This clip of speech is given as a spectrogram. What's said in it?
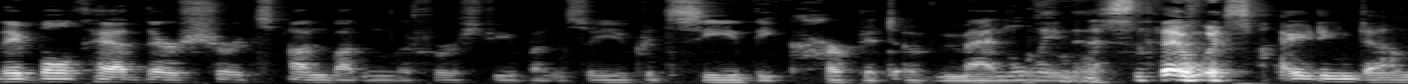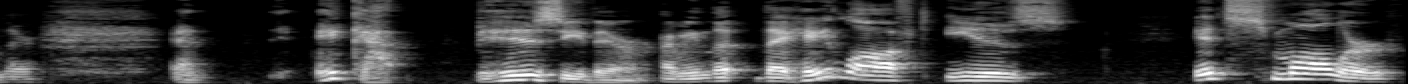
they- both had their shirts unbuttoned, the first few buttons, so you could see the carpet of manliness that was hiding down there. And it got busy there. I mean, the the hayloft is it's smaller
